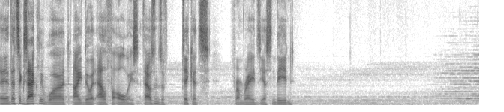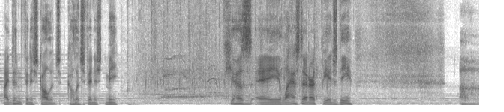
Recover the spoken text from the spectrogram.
uh, that's exactly what I do at Alpha always. Thousands of tickets from raids, yes indeed. I didn't finish college. College finished me. He has a last on earth PhD. Uh,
